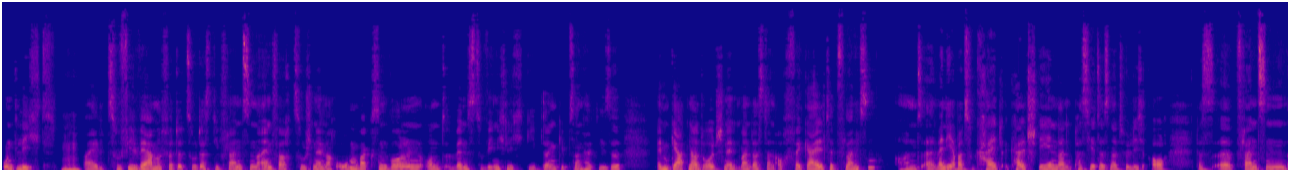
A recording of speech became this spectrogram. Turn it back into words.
und Licht, mhm. weil zu viel Wärme führt dazu, dass die Pflanzen einfach zu schnell nach oben wachsen wollen und wenn es zu wenig Licht gibt, dann gibt's dann halt diese, im Gärtnerdeutsch nennt man das dann auch vergeilte Pflanzen. Und äh, wenn die aber zu kalt, kalt stehen, dann passiert es natürlich auch, dass äh, Pflanzen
